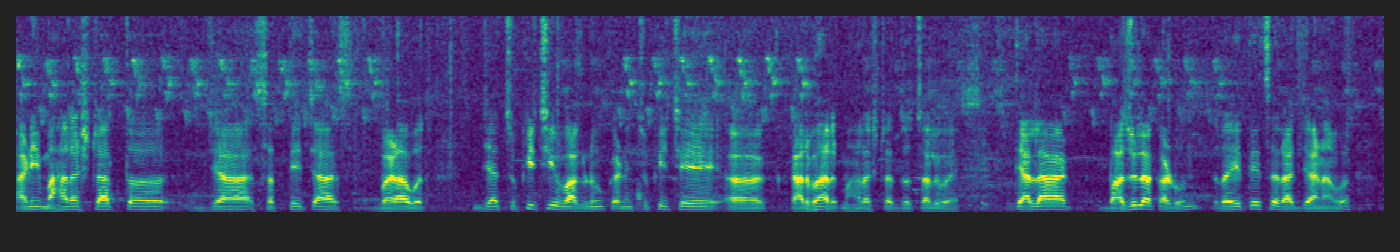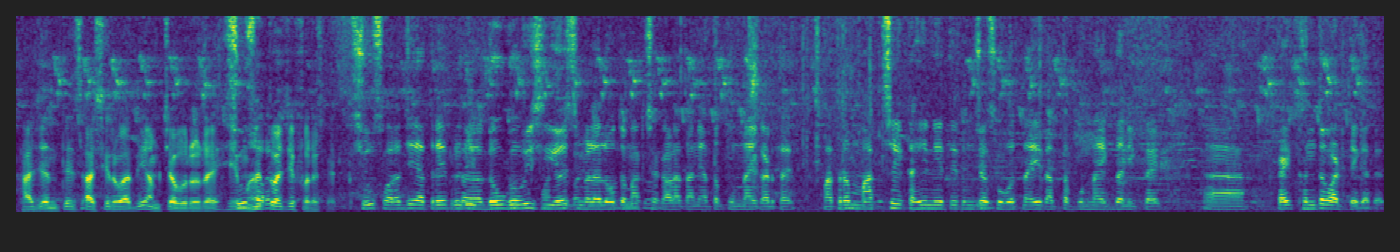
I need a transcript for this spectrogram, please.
आणि महाराष्ट्रात ज्या सत्तेच्या बळावर ज्या चुकीची वागणूक आणि चुकीचे कारभार महाराष्ट्रात जो चालू आहे त्याला बाजूला काढून रयतेचं राज्य आणावं हा जनतेचा आशीर्वादही आमच्याबरोबर आहे. हे महत्त्वाचे फरक आहेत. शिवस्वराज्य यात्रेत अ, गवगवीश यश मिळालं होतं मागच्या काळात आणि आता पुन्हा एक काढतायत. मात्र मागचे काही नेते तुमच्यासोबत नाहीत आता पुन्हा एकदा निघतायत. काही खंत वाटते का त्यात?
